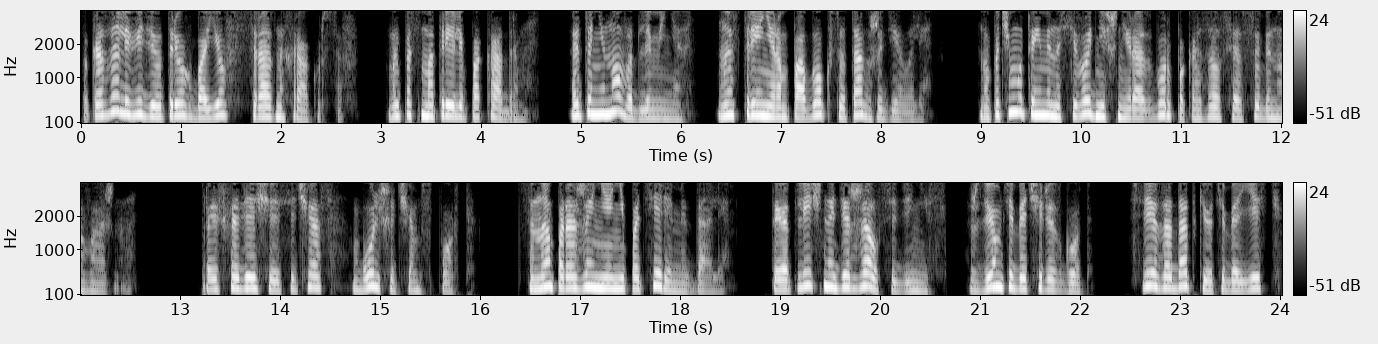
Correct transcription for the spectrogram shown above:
Показали видео трех боев с разных ракурсов. Мы посмотрели по кадрам. Это не ново для меня. Мы с тренером по боксу также делали. Но почему-то именно сегодняшний разбор показался особенно важным. Происходящее сейчас больше, чем спорт. Цена поражения не потеря медали. Ты отлично держался, Денис. Ждем тебя через год. Все задатки у тебя есть,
